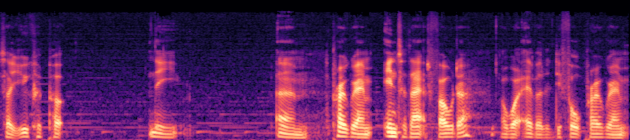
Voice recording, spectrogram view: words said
So you could put the um, program into that folder or whatever the default program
